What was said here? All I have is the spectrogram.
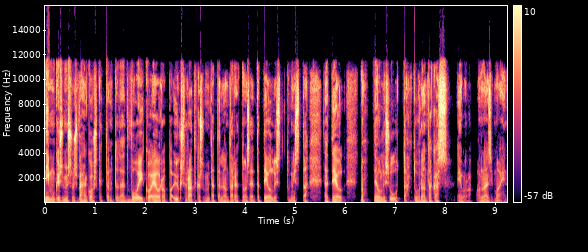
Niin mun kysymys olisi vähän koskettanut tuota, että voiko Eurooppa, yksi ratkaisu, mitä tälle on tarjottu, on se, että teollistumista tai teo, no, teollisuutta tuodaan takaisin Eurooppaan, länsimaihin.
